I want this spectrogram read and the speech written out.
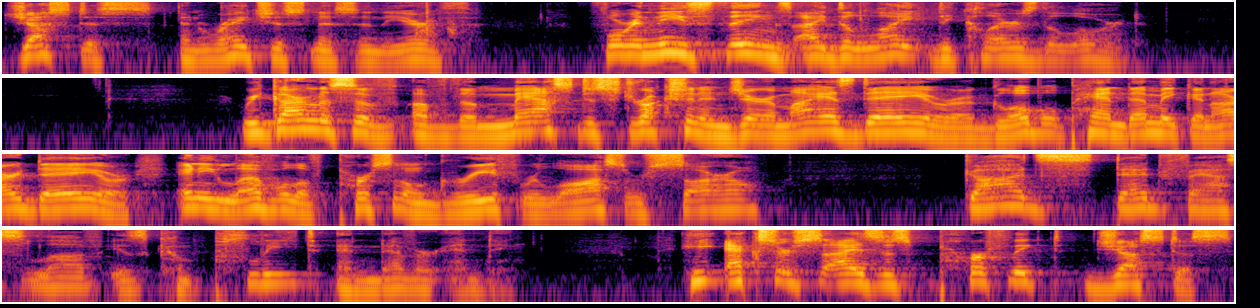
justice, and righteousness in the earth. For in these things I delight, declares the Lord. Regardless of, of the mass destruction in Jeremiah's day, or a global pandemic in our day, or any level of personal grief or loss or sorrow, God's steadfast love is complete and never ending. He exercises perfect justice.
